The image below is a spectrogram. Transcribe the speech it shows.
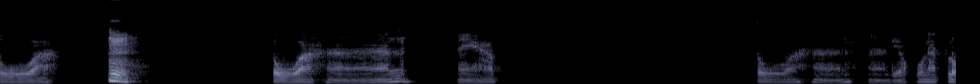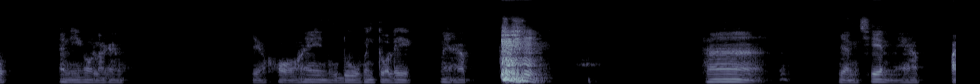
ตัว ตัวหารนะครับ ตัวหารอ่าเดี๋ยวครูนัดลบ อันนี้ก่อนละกัน เดี๋ยวขอให้หนูดูเป็นตัวเลขนะครับ ถ้าอย่างเช่นนะครับแป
